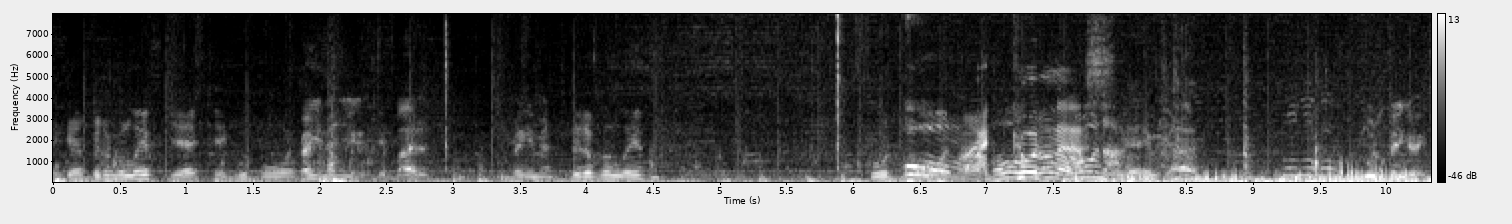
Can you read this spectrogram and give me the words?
You get a bit of a lift, yeah, yeah, good boy. Bring him in. You, you baited. Bring him in. Bit of a lift. Good oh, boy, my mate. Oh, goodness. no, no, no. There we go. Good fingering.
